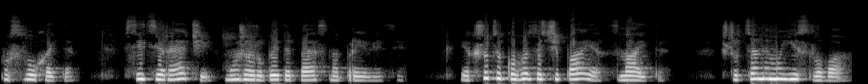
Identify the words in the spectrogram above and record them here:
Послухайте, всі ці речі може робити пес на привязі. Якщо це когось зачіпає, знайте, що це не мої слова,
